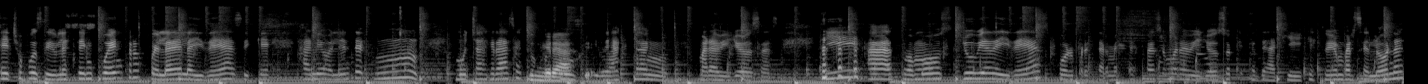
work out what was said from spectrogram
hecho posible este encuentro, fue la de la idea, así que Hani Valente, mm, muchas gracias, tú gracias. tus ideas tan maravillosas. Y a Somos Lluvia de Ideas por prestarme este espacio maravilloso de aquí que estoy en Barcelona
